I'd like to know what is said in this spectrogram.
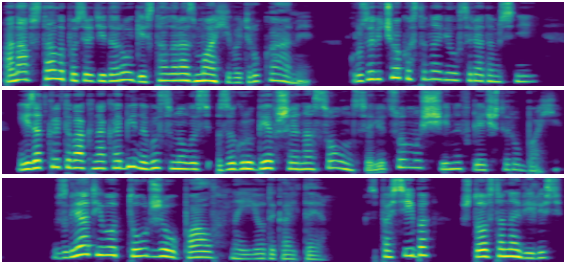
Она встала посреди дороги и стала размахивать руками. Грузовичок остановился рядом с ней, из открытого окна кабины высунулось загрубевшее на солнце лицо мужчины в клетчатой рубахе. Взгляд его тут же упал на ее декольте. — Спасибо, что остановились.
